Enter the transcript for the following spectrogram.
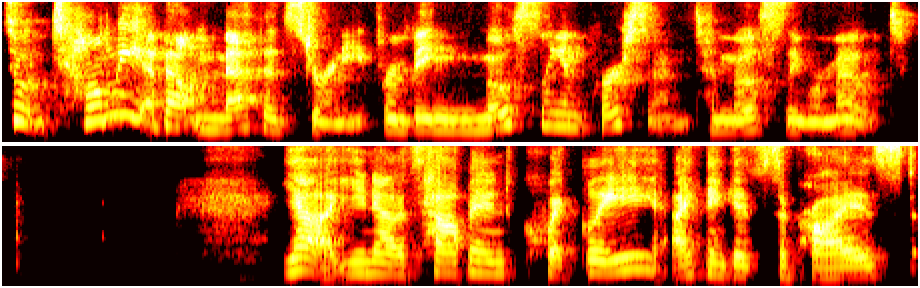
So tell me about Method's journey from being mostly in person to mostly remote. Yeah, you know, it's happened quickly. I think it surprised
